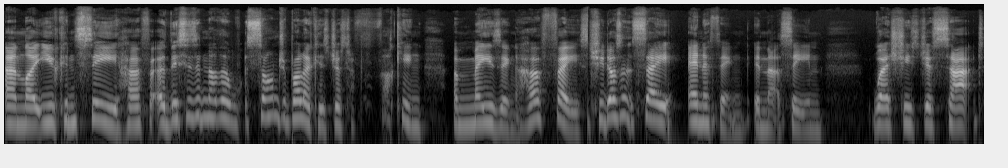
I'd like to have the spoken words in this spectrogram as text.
And like you can see her. F- uh, this is another. Sandra Bullock is just fucking amazing. Her face. She doesn't say anything in that scene, where she's just sat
